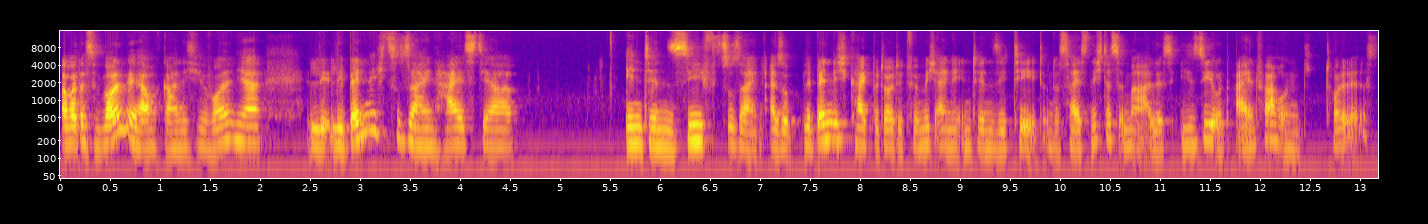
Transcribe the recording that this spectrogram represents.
Aber das wollen wir ja auch gar nicht. Wir wollen ja lebendig zu sein, heißt ja intensiv zu sein. Also Lebendigkeit bedeutet für mich eine Intensität. Und das heißt nicht, dass immer alles easy und einfach und toll ist.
